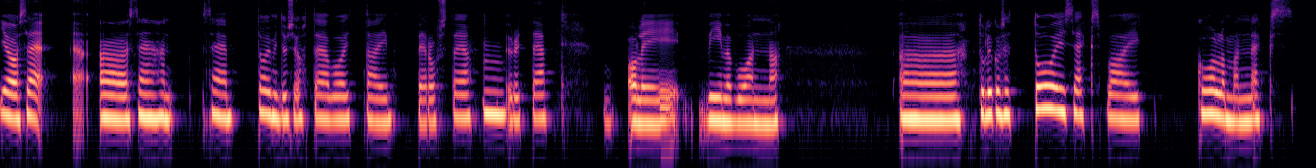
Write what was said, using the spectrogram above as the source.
Joo, se, ö, sehän, se toimitusjohtaja voi tai perustaja, mm. yrittäjä, oli viime vuonna öö, tuliko se toiseksi vai kolmanneksi,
